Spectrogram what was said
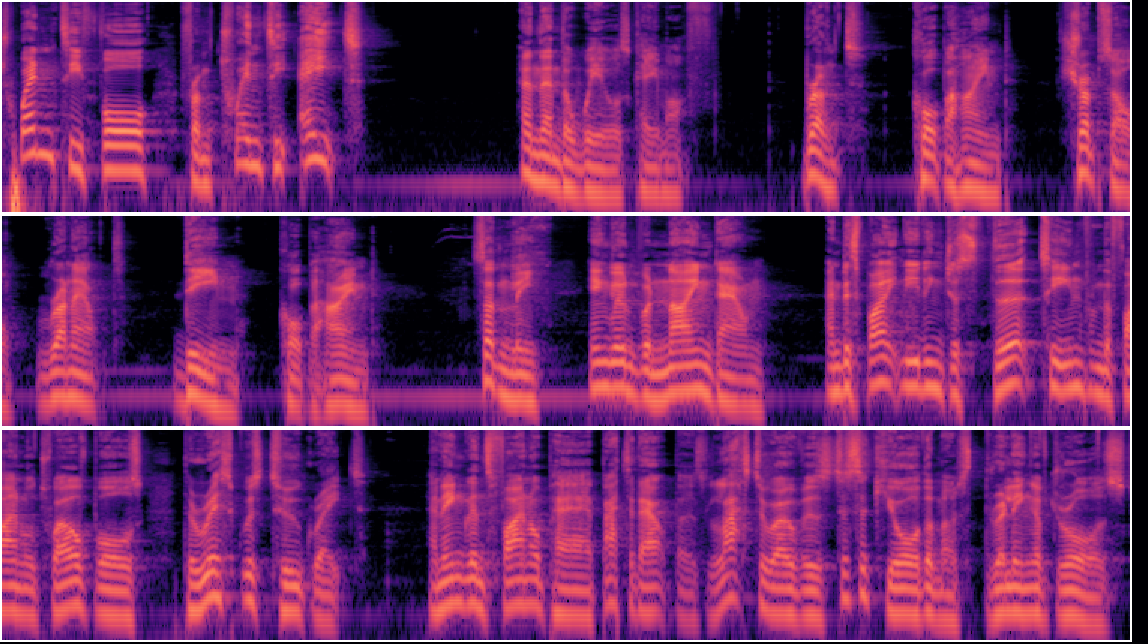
24 from 28. And then the wheels came off. Brunt caught behind, Shrubsole run out, Dean caught behind. Suddenly, England were 9 down, and despite needing just 13 from the final 12 balls, the risk was too great, and England's final pair batted out those last two overs to secure the most thrilling of draws.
